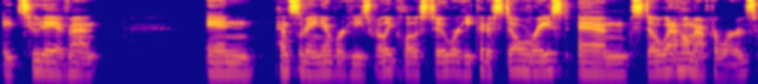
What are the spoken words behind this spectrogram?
a two day event in Pennsylvania where he's really close to, where he could have still raced and still went home afterwards.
